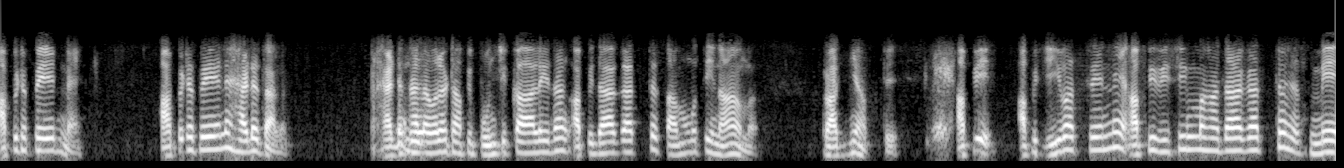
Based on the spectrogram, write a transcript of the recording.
අපිට පේන්නේ අපිට පේන හැඩතල. හැඩතල වලට අපි පුංචි කාලේ ඉඳන් අපි දාගත්ත සම්මුති නාම ප්‍රඥප්තිය අපි අපි ජීවත් වෙන්නේ අපි විසින්ම හදාගත්ත මේ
